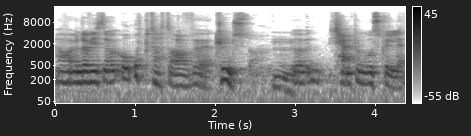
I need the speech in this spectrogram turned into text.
har undervisning og opptatt av kunst. kunst. Da. Kjempegod spille,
